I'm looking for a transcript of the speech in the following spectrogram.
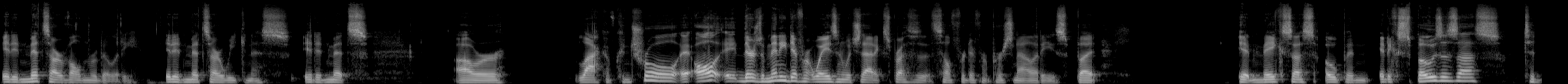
It admits our vulnerability it admits our weakness it admits our lack of control it all it, there's many different ways in which that expresses itself for different personalities but it makes us open it exposes us to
